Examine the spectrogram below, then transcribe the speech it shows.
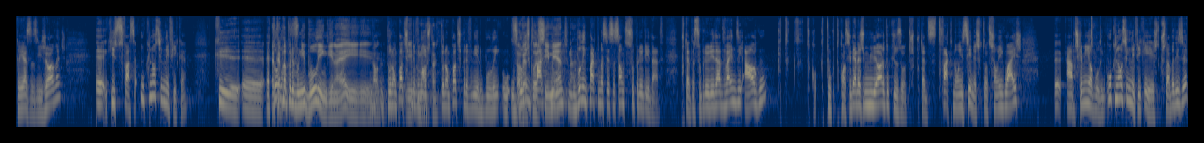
crianças e jovens, uh, que isso se faça. O que não significa que uh, até todo... para prevenir bullying, não é? E, não, tu não podes prevenir, mostra. tu não podes prevenir bullying. O, o bullying parte, é? o bullying parte de uma sensação de superioridade. Portanto, a superioridade vem de algo que, te, que tu te consideras melhor do que os outros. Portanto, se de facto não ensinas que todos são iguais, eh, abres caminho ao bullying. O que não significa, e é isto que gostava de dizer,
